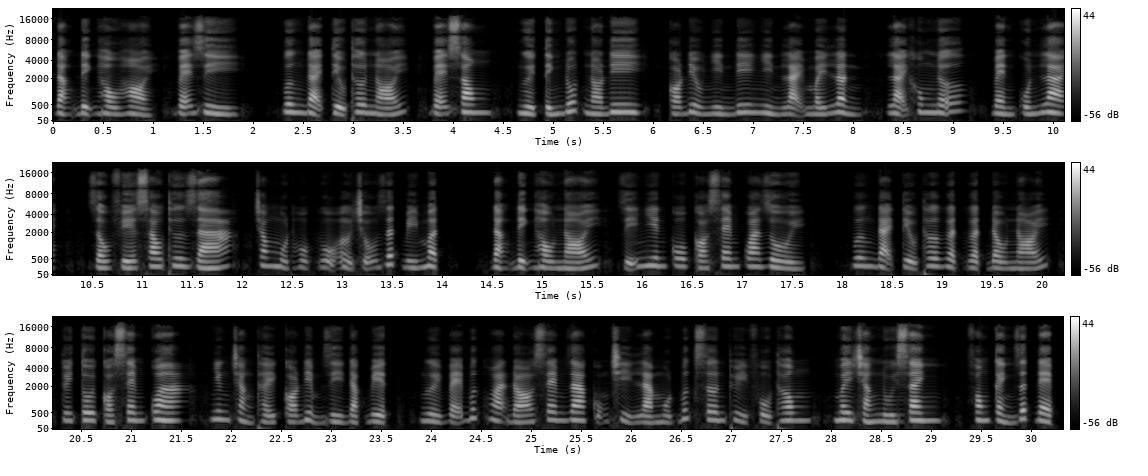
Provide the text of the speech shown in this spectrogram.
Đặng Định Hầu hỏi, vẽ gì? Vương Đại Tiểu Thơ nói, vẽ xong, người tính đốt nó đi, có điều nhìn đi nhìn lại mấy lần, lại không nỡ, bèn cuốn lại, giấu phía sau thư giá, trong một hộp gỗ ở chỗ rất bí mật. Đặng Định Hầu nói, dĩ nhiên cô có xem qua rồi. Vương Đại Tiểu Thơ gật gật đầu nói, tuy tôi có xem qua, nhưng chẳng thấy có điểm gì đặc biệt. Người vẽ bức họa đó xem ra cũng chỉ là một bức sơn thủy phổ thông, mây trắng núi xanh, phong cảnh rất đẹp.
